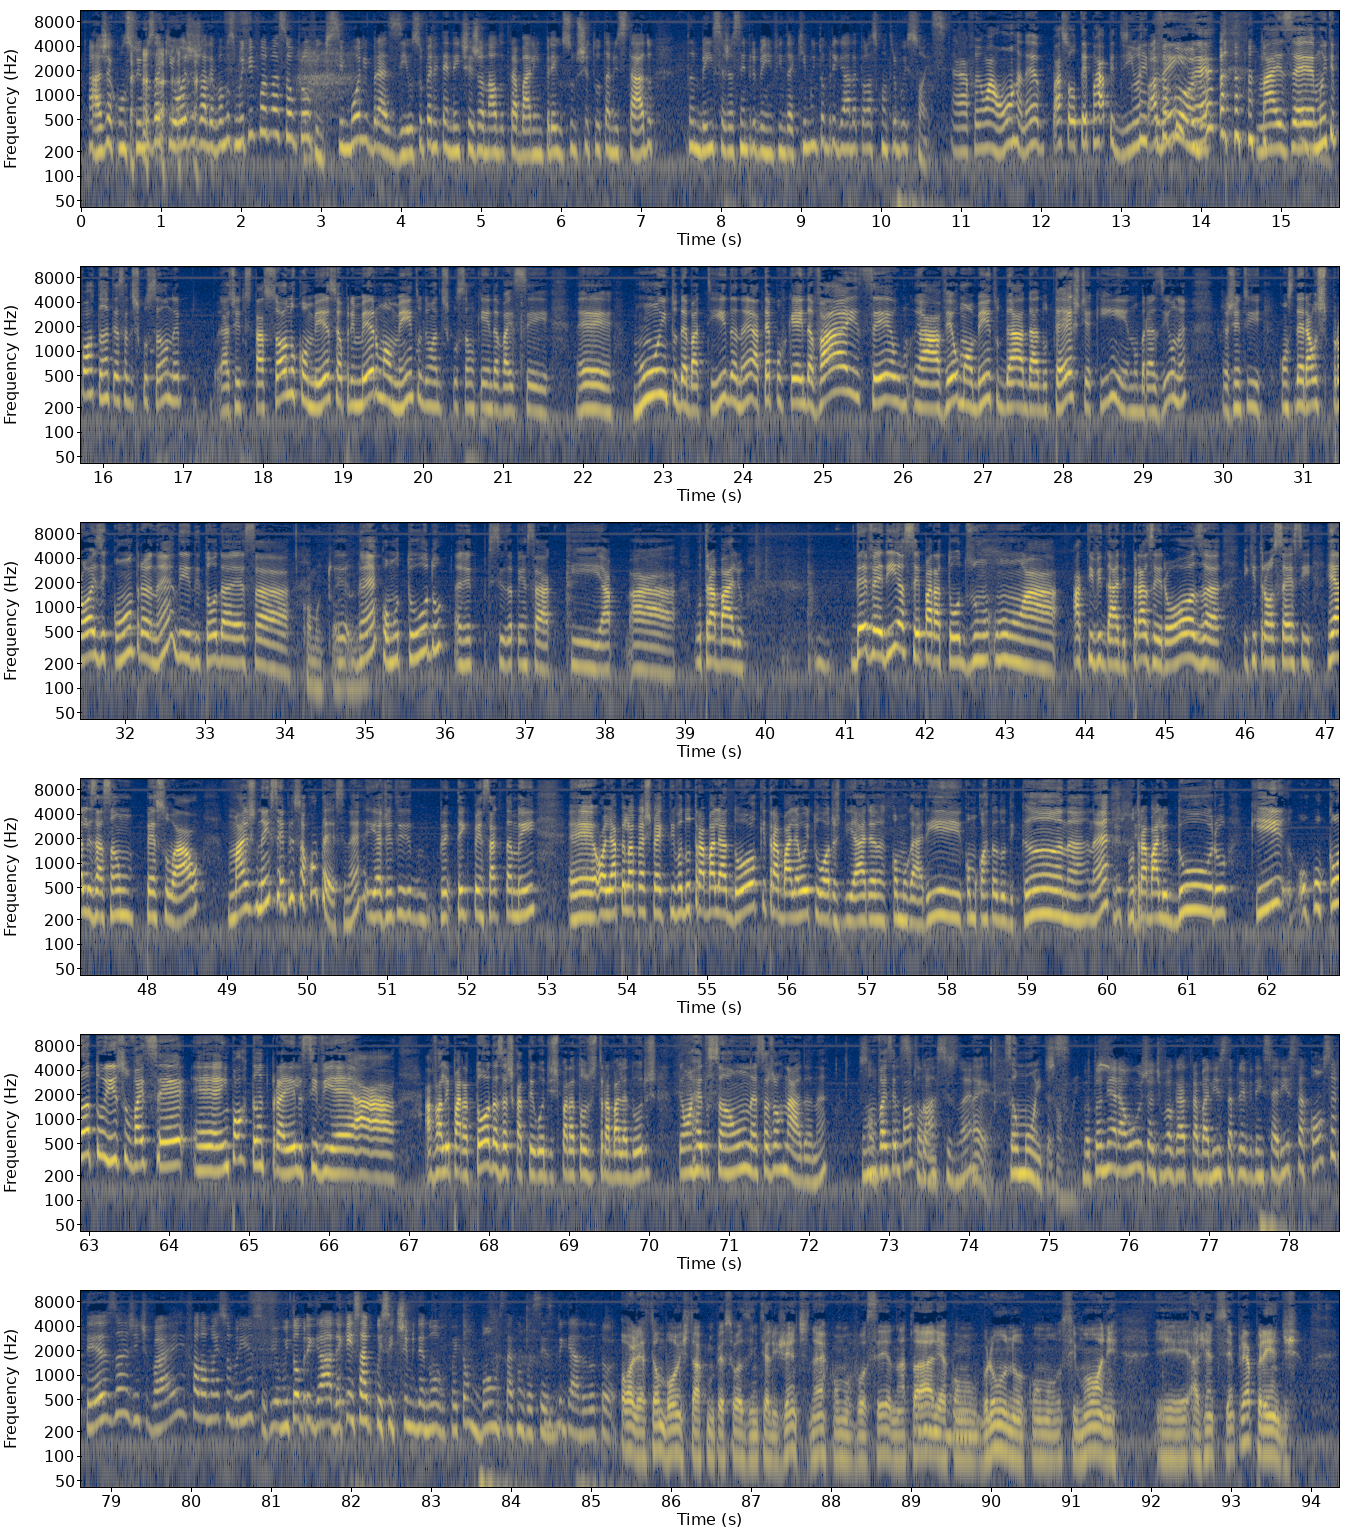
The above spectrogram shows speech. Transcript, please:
Ah, já construímos aqui hoje, já levamos muita informação para o ouvinte. Simone Brasil, Superintendente Regional do Trabalho e Emprego Substituta no Estado, também seja sempre bem-vinda aqui. Muito obrigada pelas contribuições. Ah, foi uma honra, né? Passou o tempo rapidinho, a gente Passa nem, né? Mas é muito importante essa discussão, né? A gente está só no começo, é o primeiro momento de uma discussão que ainda vai ser é, muito debatida, né? Até porque ainda vai ser haver o momento da, da, do teste aqui no Brasil, né? Para a gente considerar os prós e contras né, de, de toda essa. Como tudo. Eh, né? né? Como tudo, a gente precisa pensar que a, a, o trabalho deveria ser para todos um, uma atividade prazerosa e que trouxesse realização pessoal, mas nem sempre isso acontece, né? E a gente tem que pensar que também é, olhar pela perspectiva do trabalhador que trabalha oito horas diárias como gari, como cortador de cana, né? Um trabalho duro, que o, o, quanto isso vai ser é, importante para ele se vier a, a valer para todas as categorias, para todos os trabalhadores, ter uma redução nessa jornada, né? São não vai ser classes, né? É, são muitas. São muitas. Doutor Ney Araújo, advogado trabalhista, previdenciarista, com certeza a gente vai falar mais sobre isso, viu? Muito obrigada. E quem sabe com esse time de novo, foi tão bom estar com vocês. Obrigada, doutor. Olha, é tão bom estar com pessoas inteligentes, né? Como você, Natália, como o Bruno, como Simone. E a gente sempre aprende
